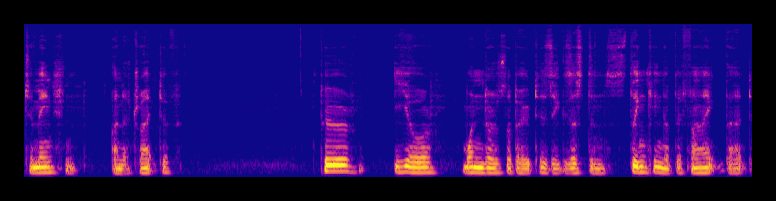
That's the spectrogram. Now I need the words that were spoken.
to mention unattractive. Poor Eeyore wonders about his existence, thinking of the fact that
